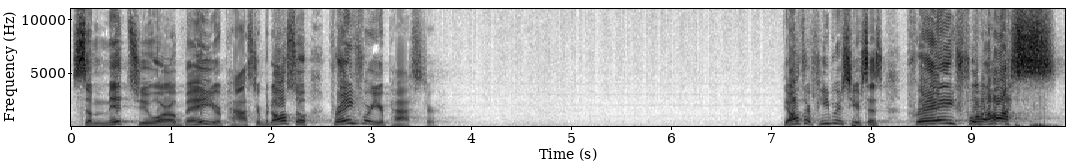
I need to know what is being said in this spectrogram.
submit to or obey your pastor, but also pray for your pastor. The author of Hebrews here says, Pray for us.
